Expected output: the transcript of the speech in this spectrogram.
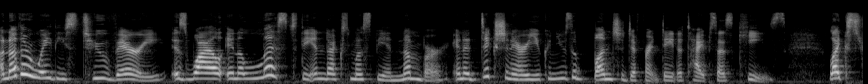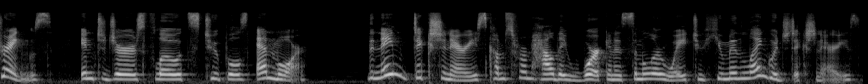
Another way these two vary is while in a list the index must be a number, in a dictionary you can use a bunch of different data types as keys, like strings, integers, floats, tuples, and more. The name dictionaries comes from how they work in a similar way to human language dictionaries.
